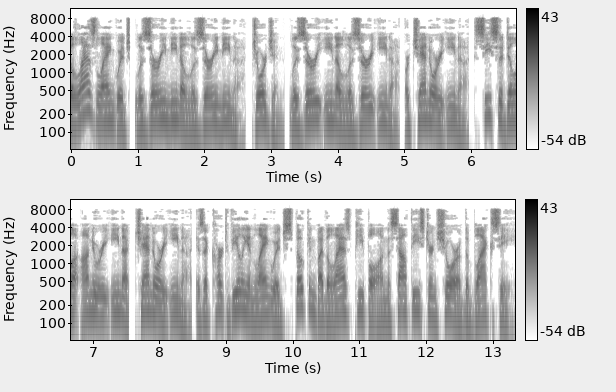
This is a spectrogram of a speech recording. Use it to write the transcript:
The Laz language, Lazuri Nina Lazuri Nina, Georgian, Lazuri Ina Lazuri Ina, or Chanori Ina, C. Sadilla Anuri Ina, Chanori Ina is a Kartvelian language spoken by the Laz people on the southeastern shore of the Black Sea.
